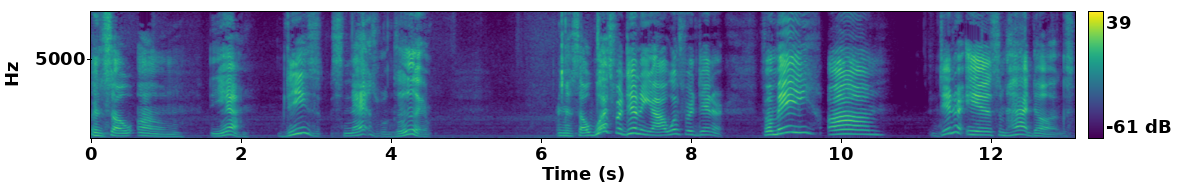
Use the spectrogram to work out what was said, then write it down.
And so um yeah, these snacks were good. And so what's for dinner, y'all? What's for dinner? For me, um, dinner is some hot dogs.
